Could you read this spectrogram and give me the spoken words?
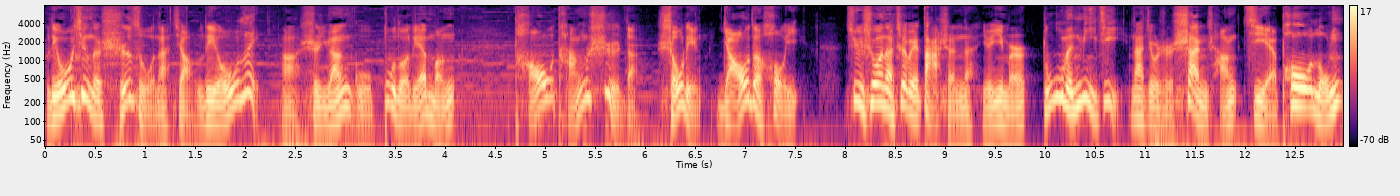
刘姓的始祖呢，叫刘类啊，是远古部落联盟。陶唐氏的首领尧的后裔，据说呢，这位大神呢有一门独门秘技，那就是擅长解剖龙。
